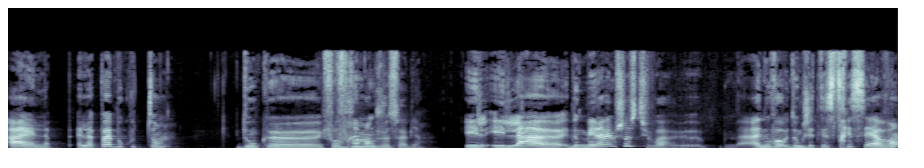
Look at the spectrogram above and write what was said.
ah, elle a, elle a pas beaucoup de temps, donc euh, il faut vraiment que je sois bien. Et, là, euh, donc, mais la même chose, tu vois, à nouveau. Donc j'étais stressée avant,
